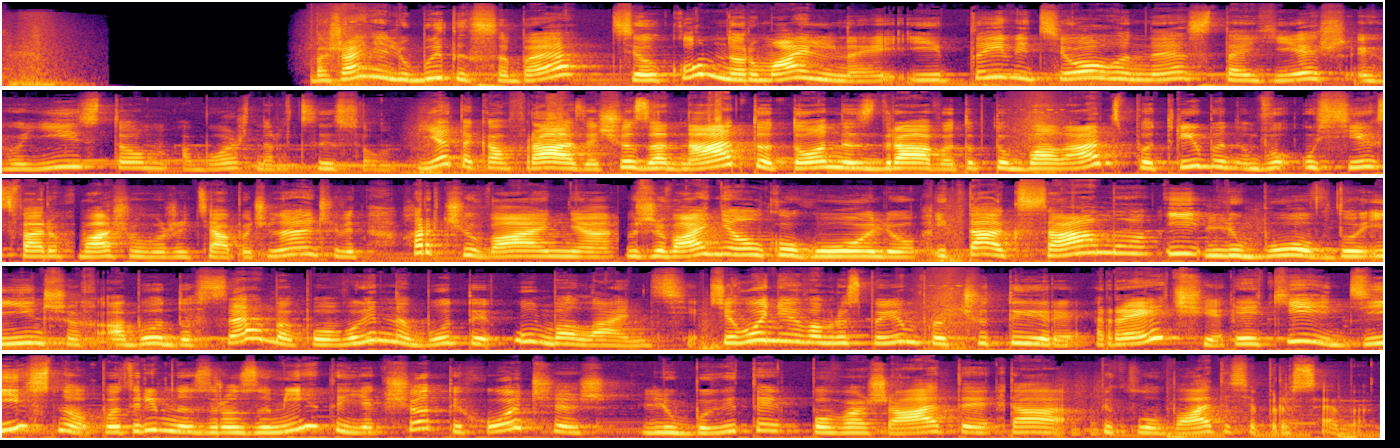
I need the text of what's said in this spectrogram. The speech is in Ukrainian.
Бажання любити себе цілком нормальне, і ти від цього не стаєш егоїстом або ж нарцисом. Є така фраза, що занадто то не здраво, тобто баланс потрібен в усіх сферах вашого життя, починаючи від харчування, вживання алкоголю, і так само і любов до інших або до себе повинна бути у балансі. Сьогодні я вам розповім про чотири речі, які дійсно потрібно зрозуміти, якщо ти хочеш любити поважати та піклуватися про себе.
